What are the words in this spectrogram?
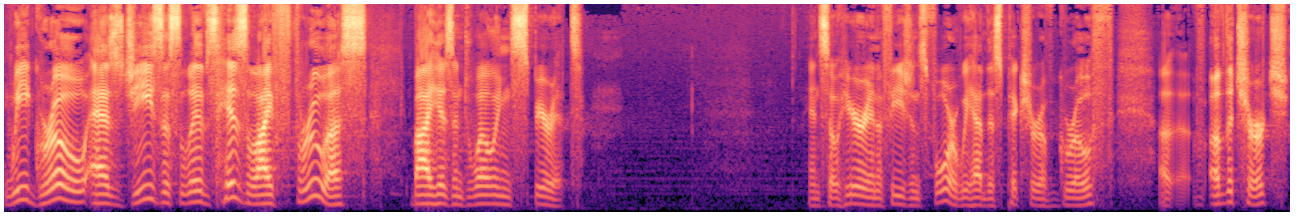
We grow as Jesus lives his life through us by his indwelling spirit. And so, here in Ephesians 4, we have this picture of growth uh, of the church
